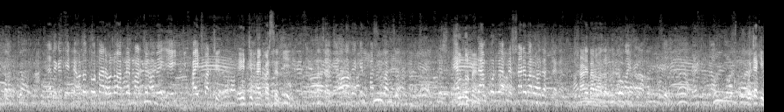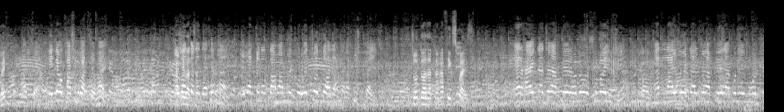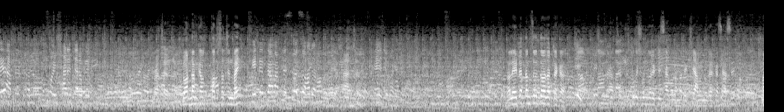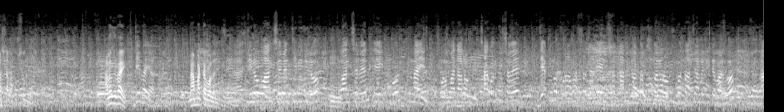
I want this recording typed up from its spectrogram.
দেখেন এটা হলো তোতার হলো আপনার পার্সেন্ট হবে eighty five percent eighty five percent দেখেন ফাঁসি বাচ্চা সুন্দর প্যান্ট। দাম পড়বে আপনার সাড়ে বারো হাজার টাকা। সাড়ে বারো হাজার ওইটা কি ভাই? আচ্ছা এটাও খাসির বাচ্চা ভাই। খাসির বাচ্চা। দেখেন হ্যাঁ। এই বাচ্চাটার দাম আপনার পড়বে চোদ্দ হাজার টাকা ফিক্সড প্রাইস চোদ্দ হাজার টাকা ফিক্সড প্রাইস এর হাইট আছে আপনার হলো ষোলো ইঞ্চি। আর লাইভ ওয়েট আসবে আপনার এখন এই মুহূর্তে আপনার হলো ওই সাড়ে তেরো কেজি। আচ্ছা তোর দাম কত- কত চাচ্ছেন ভাই? এটার দাম আপনার চোদ্দ হাজার হবে। আচ্ছা। এই যে ভাই। তাহলে এটার দাম চোদ্দ হাজার টাকা। খুবই সুন্দর একটি ছাগল আমরা দেখছি আলমগীরের কাছে আছে। মার্শাল্লাহ খুব সুন্দর। আলমগীর ভাই জি ভাইয়া। নাম্বারটা বলেন। Zero one seven three zero one seven eight four two nine. Mohammad Alamgir ছাগল বিষয়ে যে কোনো পরামর্শ চাইলে ইনশাল্লাহ আমি যতটুকু আমার অভিজ্ঞতা আছে আমি দিতে পারব।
